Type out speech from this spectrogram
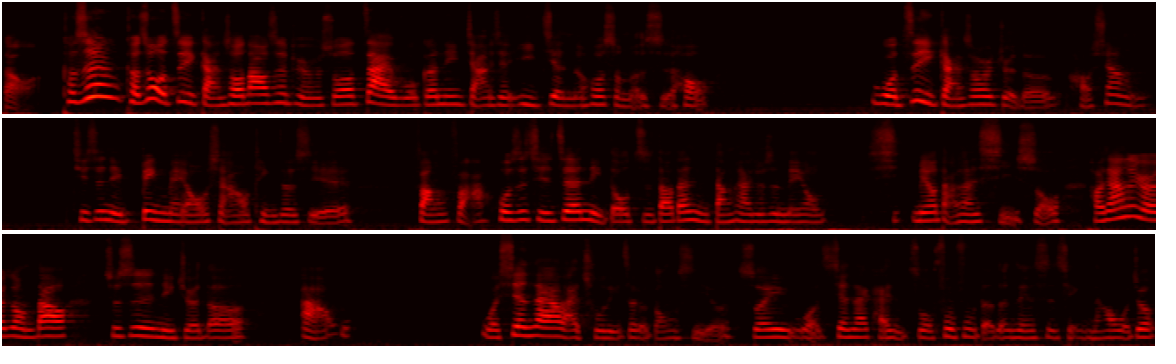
到啊。可是可是我自己感受到是，比如说在我跟你讲一些意见的或什么时候，我自己感受会觉得好像其实你并没有想要听这些方法，或是其实这些你都知道，但是你当下就是没有吸没有打算吸收，好像是有一种到就是你觉得啊。我我现在要来处理这个东西了，所以我现在开始做负负得正这件事情，然后我就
